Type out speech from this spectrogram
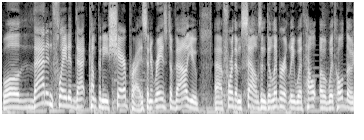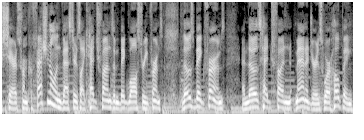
Well, that inflated that company's share price and it raised a value uh, for themselves and deliberately withheld, uh, withhold those shares from professional investors like hedge funds and big Wall Street firms. Those big firms and those hedge fund managers were hoping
